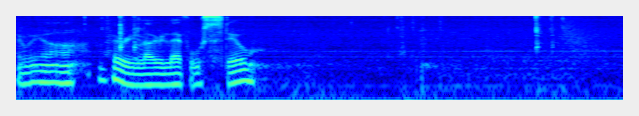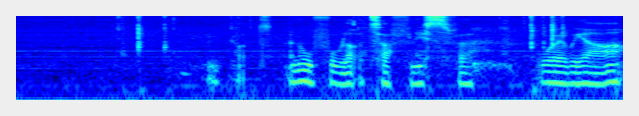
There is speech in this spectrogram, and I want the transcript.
So we are very low level still. We've got an awful lot of toughness for where we are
